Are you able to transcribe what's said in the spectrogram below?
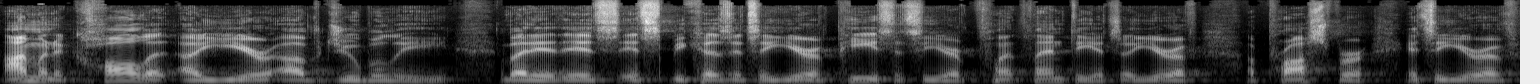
I'm going to call it a year of Jubilee, but it, it's, it's because it's a year of peace, it's a year of plenty, it's a year of, of prosper, it's a year of,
